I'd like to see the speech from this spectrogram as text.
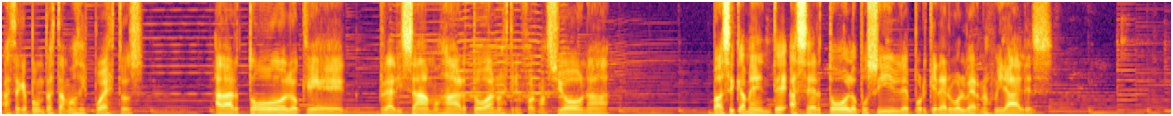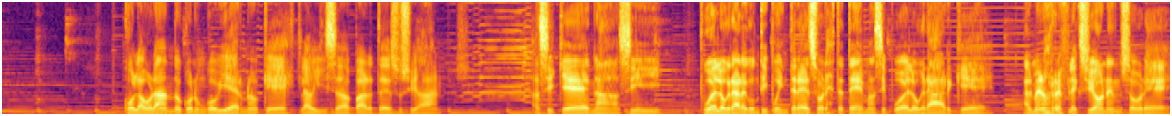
¿Hasta qué punto estamos dispuestos a dar todo lo que realizamos, a dar toda nuestra información, a básicamente hacer todo lo posible por querer volvernos virales, colaborando con un gobierno que esclaviza a parte de sus ciudadanos? Así que nada, si puede lograr algún tipo de interés sobre este tema, si puede lograr que al menos reflexionen sobre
